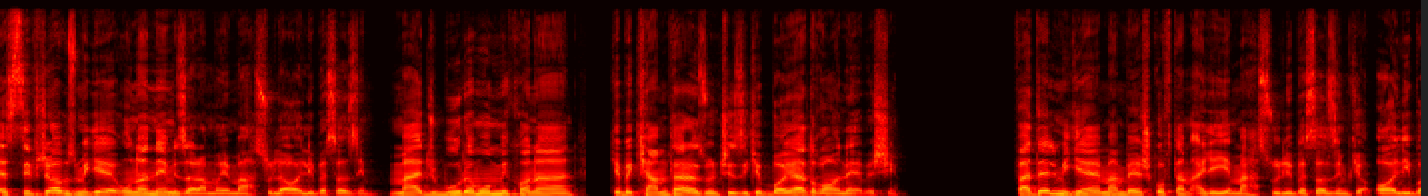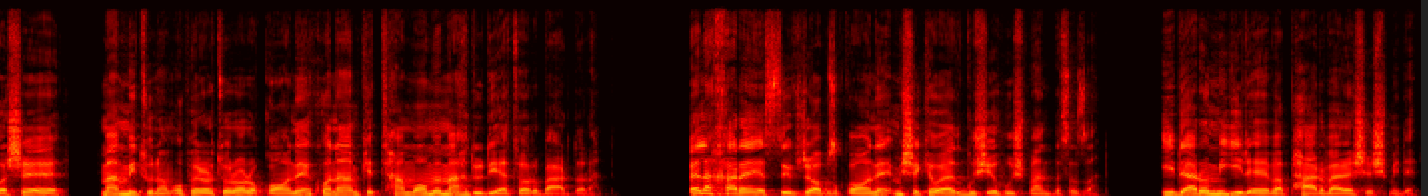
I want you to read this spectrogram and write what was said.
استیو جابز میگه اونا نمی‌ذارن ما یه محصول عالی بسازیم. مجبورمون می‌کنن که به کمتر از اون چیزی که باید قانع بشیم. فدل میگه من بهش گفتم اگه یه محصولی بسازیم که عالی باشه من می‌تونم اپراتورها رو قانع کنم که تمام محدودیت ها رو بردارن. بالاخره استیو جابز قانع میشه که باید گوشی هوشمند بسازن. ایده رو می‌گیره و پرورشش میده.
